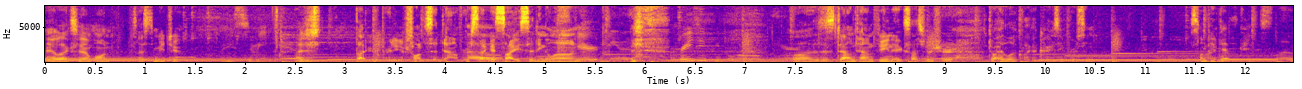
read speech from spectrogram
Hey, Alexia. I'm Juan. It's nice to meet you. Nice to meet you. I just thought you were pretty. I just wanted to sit down for a second. I Saw you sitting alone. scared me. Crazy people around here. Well, this is downtown Phoenix, that's for sure. Do I look like a crazy person? Some people. kind of slow.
